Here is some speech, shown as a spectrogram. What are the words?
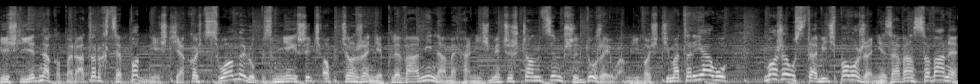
Jeśli jednak operator chce podnieść jakość słomy lub zmniejszyć obciążenie plewami na mechanizmie czyszczącym przy dużej łamliwości materiału, może ustawić położenie zaawansowane,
